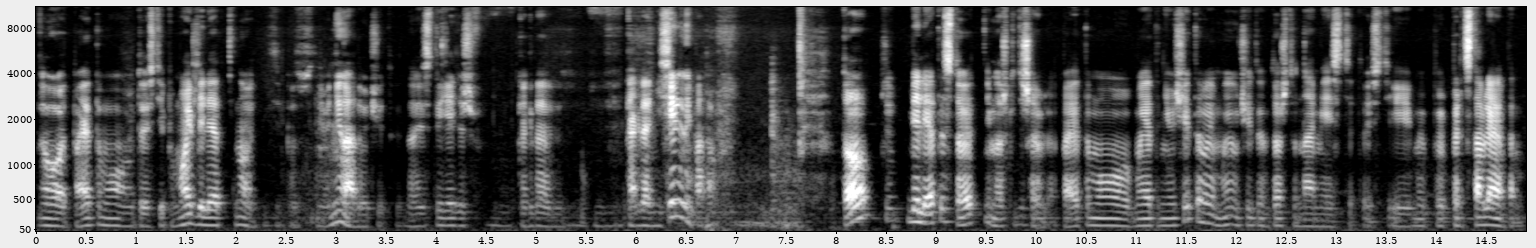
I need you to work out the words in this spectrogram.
Вот, поэтому, то есть, типа, мой билет, ну, типа, не надо учитывать. Но если ты едешь, когда, когда не сильный поток, то билеты стоят немножко дешевле. Поэтому мы это не учитываем, мы учитываем то, что на месте. То есть и мы представляем там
